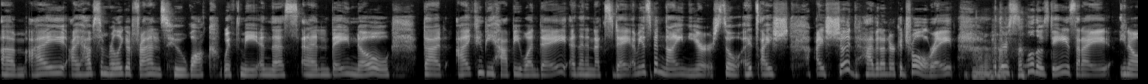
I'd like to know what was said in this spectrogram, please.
um, i i have some really good friends who walk with me in this and they know that i can be happy one day and then the next day i mean it's been nine years so it's i sh- i should have it under control right yeah. but there's still those days that i you know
